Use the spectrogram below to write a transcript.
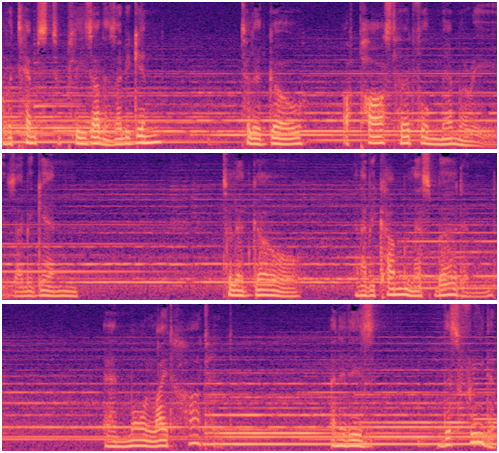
of attempts to please others. I begin to let go of past hurtful memories. I begin to let go and I become less burdened and more light-hearted. And it is this freedom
